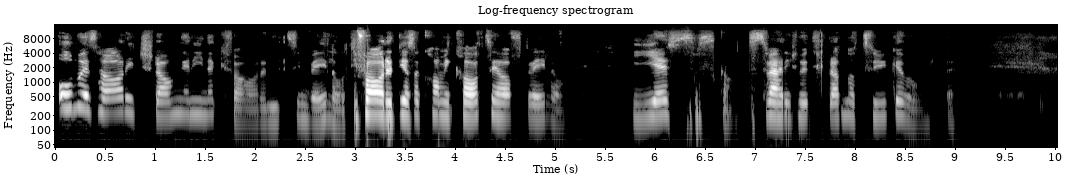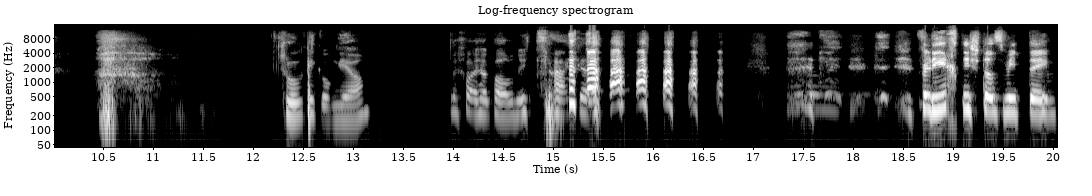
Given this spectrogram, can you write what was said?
um ein Haar in die Stangen reingefahren mit seinem Velo. Die fahren ja so kamikazehaft Velo. Jesus Gott, das wäre ich wirklich gerade noch Zeuge geworden. Entschuldigung, ja. Ich kann ja gar nichts sagen. Vielleicht ist das mit dem,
